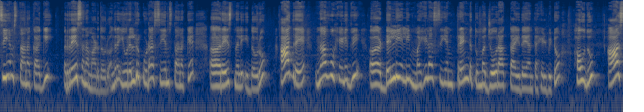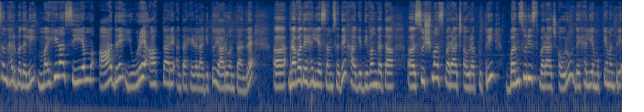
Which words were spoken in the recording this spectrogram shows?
ಸಿ ಎಂ ಸ್ಥಾನಕ್ಕಾಗಿ ರೇಸನ್ನು ಮಾಡಿದವರು. ಅಂದರೆ ಇವರೆಲ್ಲರೂ ಕೂಡ ಸಿ ಎಂ ಸ್ಥಾನಕ್ಕೆ ರೇಸ್ನಲ್ಲಿ ಇದ್ದವರು. ಆದರೆ ನಾವು ಹೇಳಿದ್ವಿ ಡೆಲ್ಲಿಯಲ್ಲಿ ಮಹಿಳಾ ಸಿ ಎಂ ಟ್ರೆಂಡ್ ತುಂಬ ಜೋರಾಗ್ತಾ ಇದೆ ಅಂತ ಹೇಳಿಬಿಟ್ಟು. ಹೌದು, ಆ ಸಂದರ್ಭದಲ್ಲಿ ಮಹಿಳಾ ಸಿ ಎಂ ಆದರೆ ಇವರೇ ಆಗ್ತಾರೆ ಅಂತ ಹೇಳಲಾಗಿತ್ತು. ಯಾರು ಅಂತ ಅಂದರೆ ನವದೆಹಲಿಯ ಸಂಸದೆ ಹಾಗೆ ದಿವಂಗತ ಸುಷ್ಮಾ ಸ್ವರಾಜ್ ಅವರ ಪುತ್ರಿ ಬನ್ಸುರಿ ಸ್ವರಾಜ್ ಅವರು ದೆಹಲಿಯ ಮುಖ್ಯಮಂತ್ರಿ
